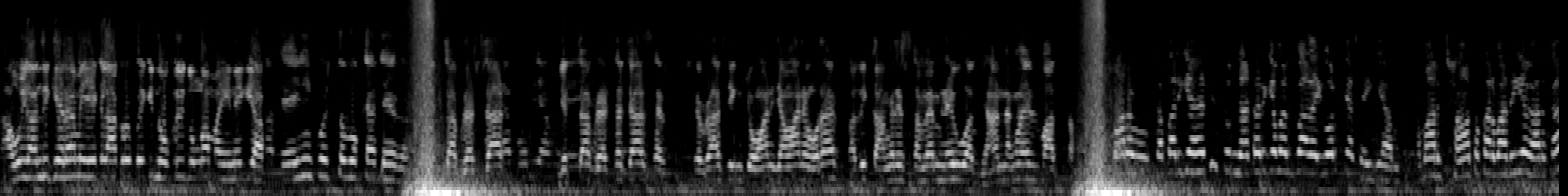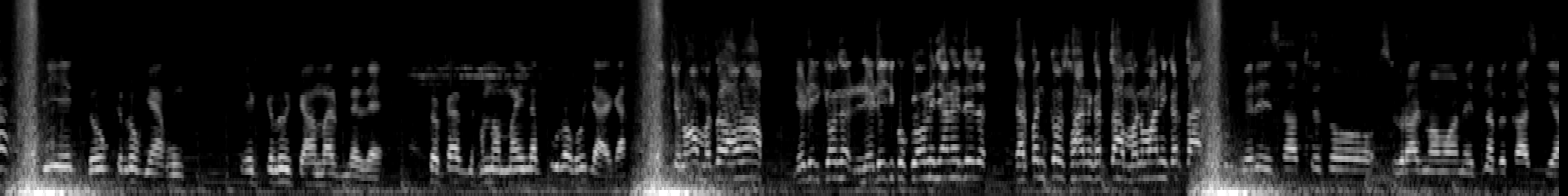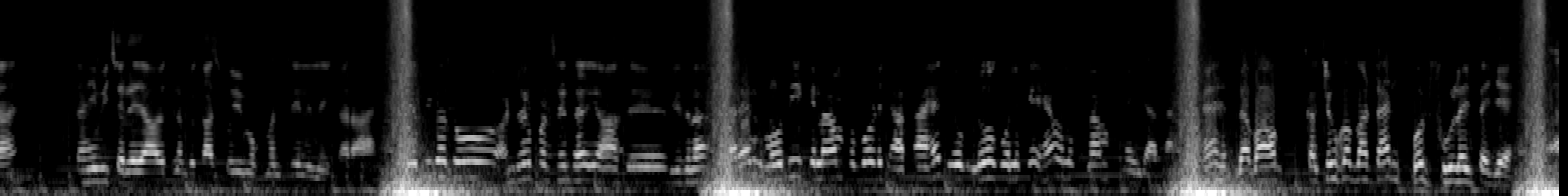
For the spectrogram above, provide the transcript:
राहुल गांधी कह रहा है मैं एक लाख रुपए की नौकरी दूँगा महीने की आप यही नहीं कुछ तो वो क्या देगा? जितना भ्रष्टाचार जितना भ्रष्टाचार शिवराज सिंह चौहान जमाने हो रहा है अभी कांग्रेस समय में नहीं हुआ। ध्यान रखना इस बात का। हमारा है तो नटर के बनवा देगी और क्या चाहिए हम? हमारे छाव तो करवा दिए घर का। अभी एक दो किलो गेहूँ एक किलो चावल मिल रहे तो क्या हम महीना पूरा हो जाएगा। चुनाव मत लड़ाओ ना आप। लेडीज़ क्यों लेडीज़ को क्यों नहीं जाने देते सरपंच क्यों सहन करता है मनमानी करता। है मेरे हिसाब से तो शिवराज मामा ने इतना विकास किया है, कहीं भी चले जाओ, इतना विकास कोई मुख्यमंत्री ने नहीं करा है। बीजेपी का तो हंड्रेड परसेंट है यहाँ से जीतना। नरेंद्र मोदी के नाम पर वोट जाता है जो लोग उनके हैं उनके नाम पर नहीं जाता। है दबाव कचू का बटन वोट फूल पे जे।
